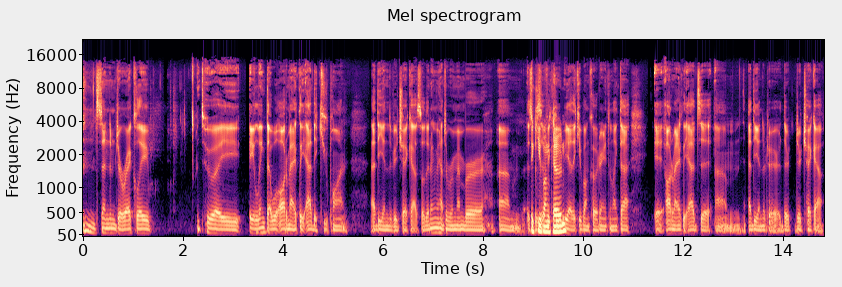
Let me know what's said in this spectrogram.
send them directly to a, a link that will automatically add the coupon at the end of your checkout. So they don't even have to remember um, The coupon code? yeah, the coupon code or anything like that. It automatically adds it um, at the end of their their, their checkout,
